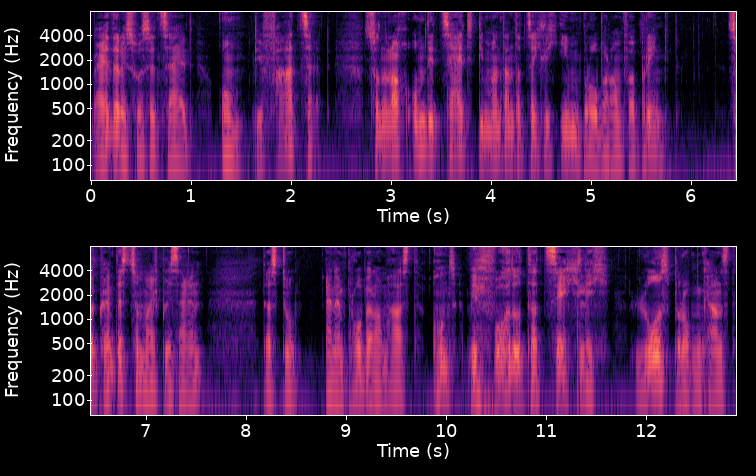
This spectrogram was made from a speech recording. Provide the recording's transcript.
bei der Ressource Zeit um die Fahrzeit, sondern auch um die Zeit, die man dann tatsächlich im Proberaum verbringt. So könnte es zum Beispiel sein, dass du einen Proberaum hast und bevor du tatsächlich losproben kannst,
